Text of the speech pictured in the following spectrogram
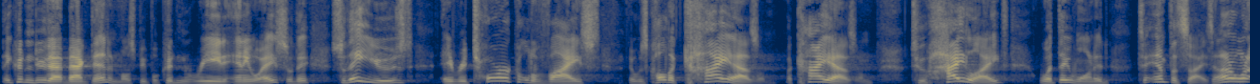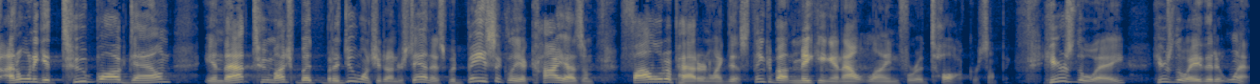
They couldn't do that back then, and most people couldn't read anyway. So they, so they used a rhetorical device that was called a chiasm, a chiasm, to highlight what they wanted to emphasize. And I don't want, I don't want to get too bogged down in that too much, but, but I do want you to understand this. But basically, a chiasm followed a pattern like this. Think about making an outline for a talk or something. Here's the way, here's the way that it went.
